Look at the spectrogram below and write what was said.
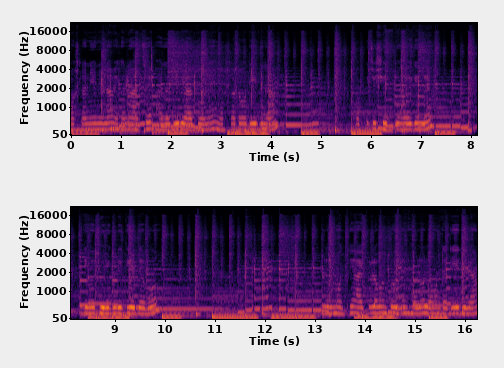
মশলা নিয়ে নিলাম। এখানে আছে ভাজা জিরে আর ধনে। মশলাটাও দিয়ে দিলাম। সব কিছু সিদ্ধ হয়ে গেলে ডিমের ঝুড়িগুলি দিয়ে দেব। ফুলের মধ্যে আর একটু লবণ প্রয়োজন হলো, লবণটা দিয়ে দিলাম।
